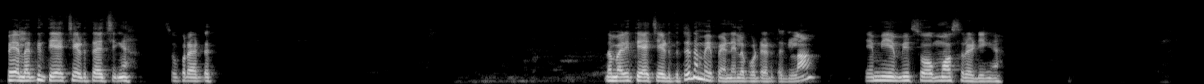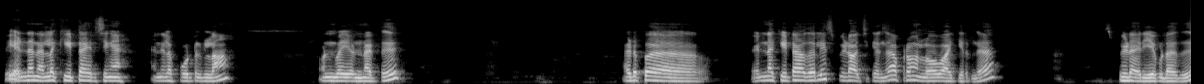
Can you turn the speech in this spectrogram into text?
இப்போ எல்லாத்தையும் தேய்ச்சி எடுத்தாச்சுங்க. சூப்பராகிட்டு இந்த மாதிரி தேய்ச்சி எடுத்துட்டு நம்ம இப்போ எண்ணெயில் போட்டு எடுத்துக்கலாம். எம்மி எம்மி சோமாஸ் ரெடிங்க இப்போ எண்ணெய் நல்லா கீட்டாயிருச்சுங்க எண்ணெயில் போட்டுக்கலாம். ஒன் பை ஒன் நட்டு அடுப்பை எண்ணெய் கீட்டாவது வரையும் ஸ்பீடாக வச்சுக்கோங்க. அப்புறம் லோவாக ஆக்கிருங்க. ஸ்பீடாக எரியக்கூடாது.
